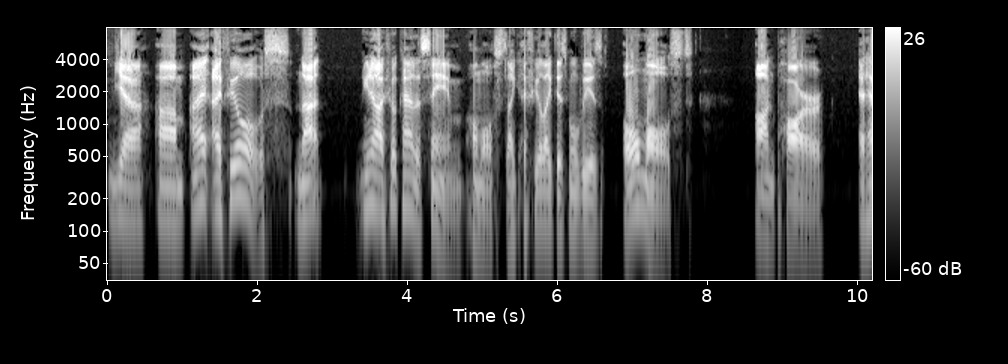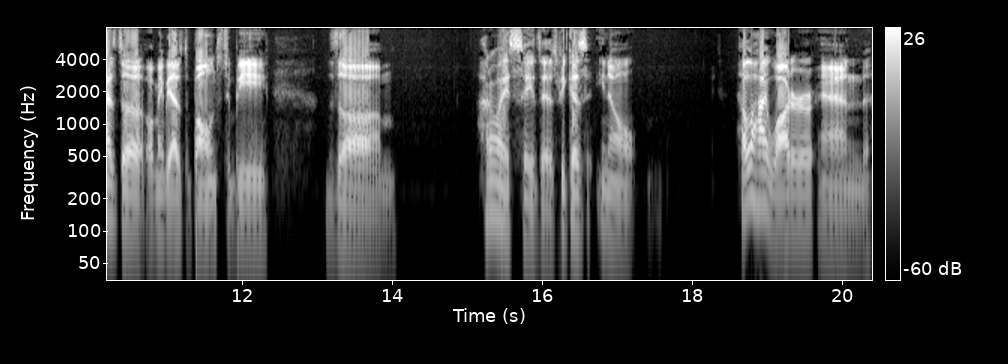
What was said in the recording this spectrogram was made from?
Yeah, um, I I feel not, you know, I feel kind of the same almost. Like I feel like this movie is almost on par. It has the, or maybe has the bones to be the. Um, how do I say this? Because you know, Hell or High Water and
